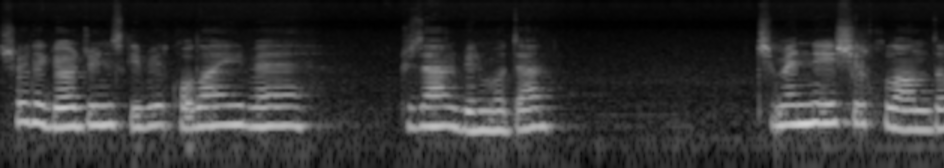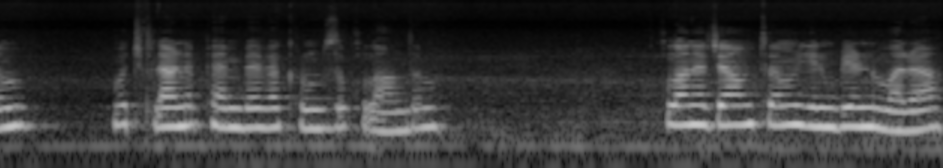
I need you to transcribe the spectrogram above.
Şöyle gördüğünüz gibi kolay ve güzel bir model. Çimenli yeşil kullandım. Motiflerini pembe ve kırmızı kullandım. Kullanacağım tığım 21 numara.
